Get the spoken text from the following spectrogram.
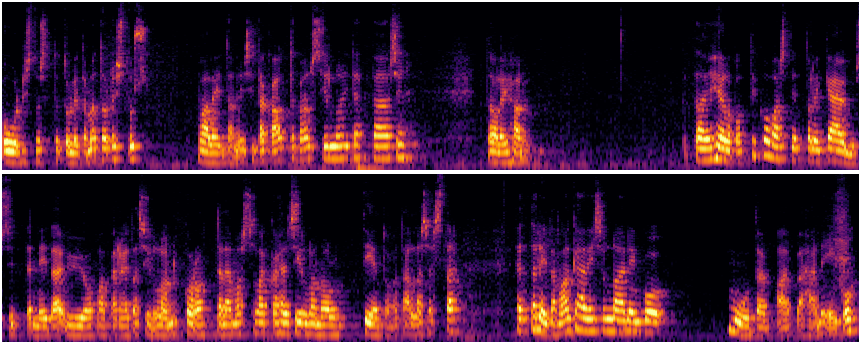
uudistus, että tuli tämä todistusvalinta, niin sitä kautta kanssa silloin itse pääsin. Tämä oli ihan tai helpotti kovasti, että oli käynyt sitten niitä YO-papereita silloin korottelemassa, vaikka he silloin ollut tietoa tällaisesta. Että niitä vaan kävi sellainen niin kuin muuten vain vähän niin kuin.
